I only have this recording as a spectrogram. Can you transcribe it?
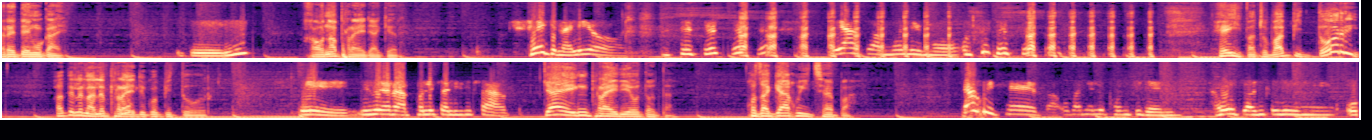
Re teng o kae? Teng. Ga ona pride ya kere. He ke na le yone ya tswa molemo. Hei batho ba pitori. Gate le na le pride ko pitori. Ee e be ra pholesa le disapo ke a eng pride eo tota? Kgotsa ke a go itshepa ka go itshepa o bane le confidence. Ga o tswa ntlong o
